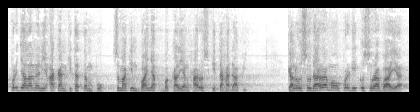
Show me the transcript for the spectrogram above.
perjalanan yang akan kita tempuh, semakin banyak bekal yang harus kita hadapi. Kalau saudara mau pergi ke Surabaya,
